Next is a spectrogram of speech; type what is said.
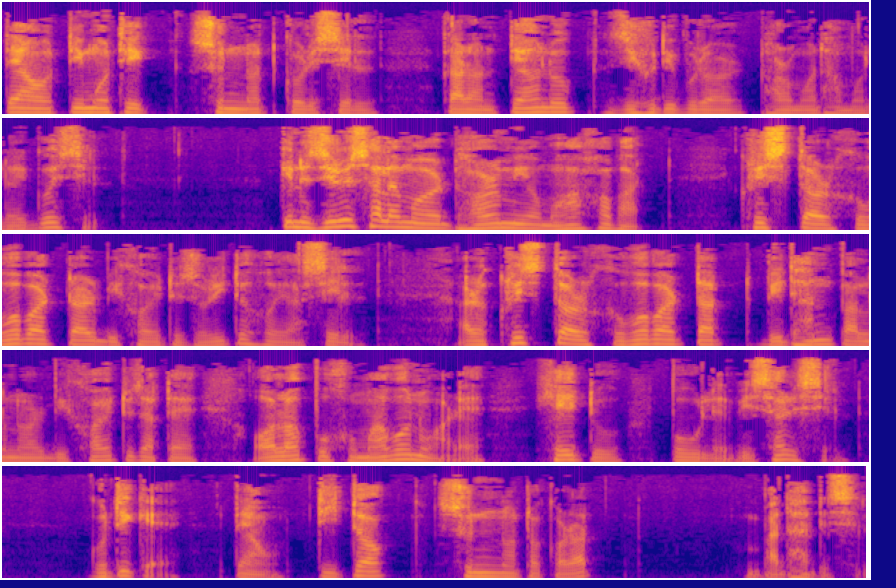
তেওঁ তিমঠিক চুন্নত কৰিছিল কাৰণ তেওঁলোক যিহুদীবোৰৰ ধৰ্মধামলৈ গৈছিল। কিন্তু জিৰচালেমৰ ধৰ্মীয় মহাসভাত খ্ৰীষ্টৰ শুভবাৰ্তাৰ বিষয়টো জড়িত হৈ আছিল। আৰু খ্ৰীষ্টৰ শুভবাৰ্তাত বিধান পালনৰ বিষয়টো যাতে অলপো সোমাব নোৱাৰে সেইটো পৌলে বিচাৰিছিল। গতিকে তেওঁ তীতক চুন্নত কৰাত বাধা দিছিল।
